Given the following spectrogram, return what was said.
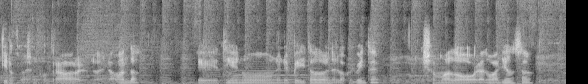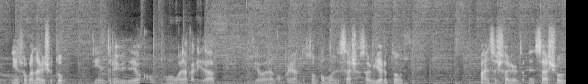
quiero que vayan a encontrar en la, banda. Eh, tienen un LP editado en el 2020 llamado La Nueva Alianza y en su canal de YouTube tienen tres videos con muy buena calidad que van acompañando. Son como ensayos abiertos. Ensayos abiertos, ensayos,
